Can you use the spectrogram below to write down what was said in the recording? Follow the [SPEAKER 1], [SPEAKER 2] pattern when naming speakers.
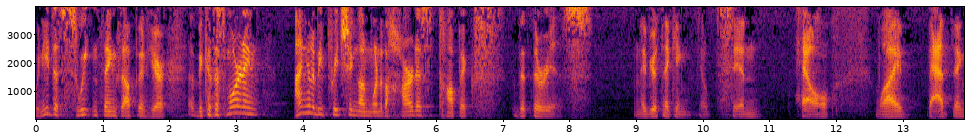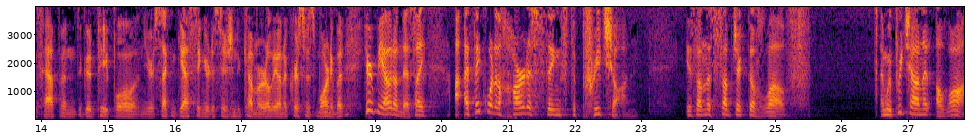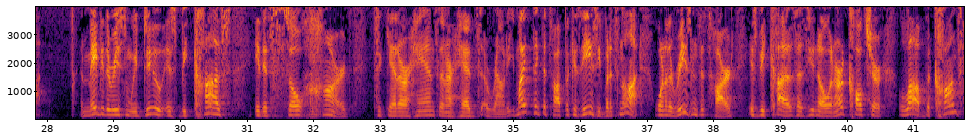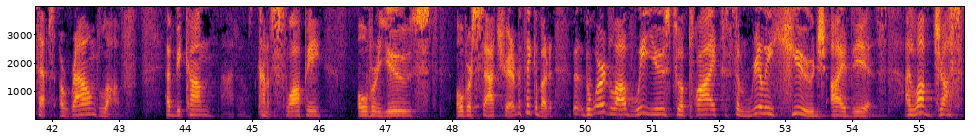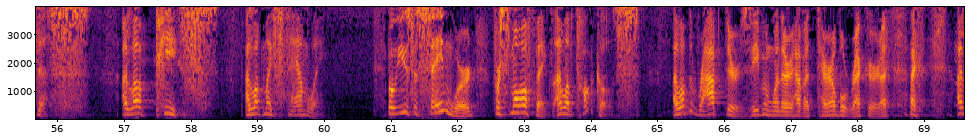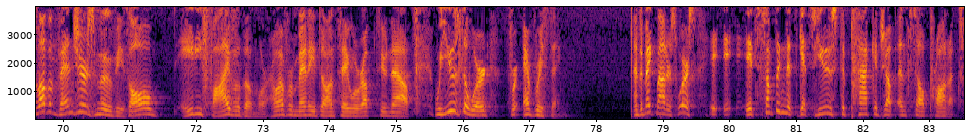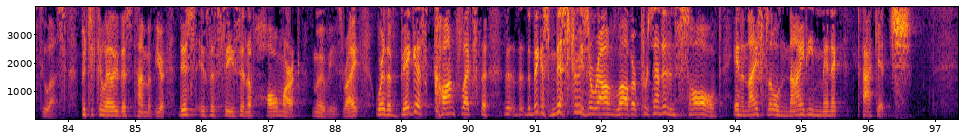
[SPEAKER 1] We need to sweeten things up in here because this morning I'm going to be preaching on one of the hardest topics that there is. Maybe you're thinking, you know, sin, hell, why bad things happen to good people, and you're second guessing your decision to come early on a Christmas morning. But hear me out on this. I, I think one of the hardest things to preach on is on the subject of love. And we preach on it a lot. And maybe the reason we do is because it is so hard to get our hands and our heads around it. You might think the topic is easy, but it's not. One of the reasons it's hard is because, as you know, in our culture, love, the concepts around love have become, know, kind of sloppy, overused, oversaturated. I mean, think about it. The, the, word love we use to apply to some really huge ideas. I love justice. I love peace. I love my family. But we use the same word for small things. I love tacos. I love the Raptors, even when they have a terrible record. I, I, I love Avengers movies, all 85 of them, or however many, Dante, we're up to now. We use the word for everything. And to make matters worse, it, it, it's something that gets used to package up and sell products to us, particularly this time of year. This is the season of Hallmark movies, right? Where the biggest conflicts, the, the, the biggest mysteries around love are presented and solved in a nice little 90 minute package.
